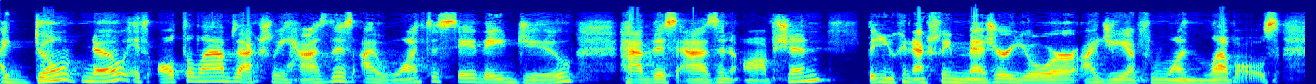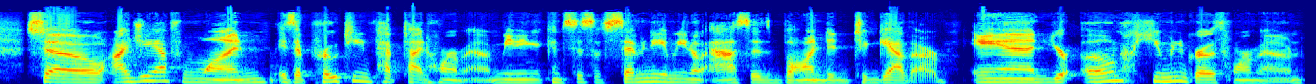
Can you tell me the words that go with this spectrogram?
I don't know if Alta Labs actually has this. I want to say they do have this as an option that you can actually measure your IGF 1 levels. So, IGF 1 is a protein peptide hormone, meaning it consists of 70 amino acids bonded together. And your own human growth hormone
